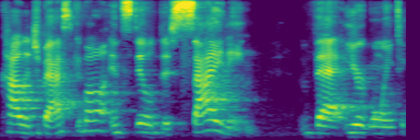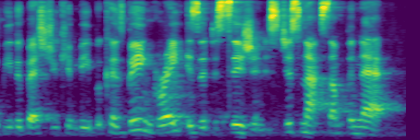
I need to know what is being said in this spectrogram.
college basketball, and still deciding that you're going to be the best you can be because being great is a decision. It's just not something that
